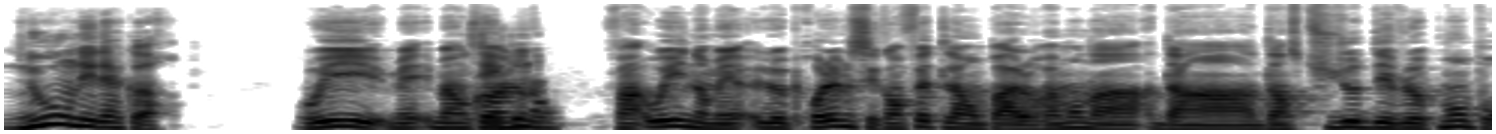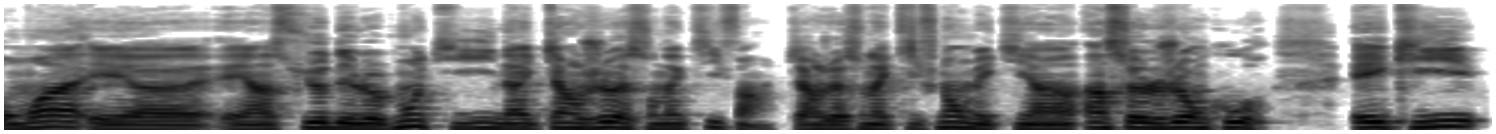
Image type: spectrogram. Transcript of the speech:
Nous, on est d'accord. Oui, mais, mais encore une Enfin, oui, non, mais le problème, c'est qu'en fait, là, on parle vraiment d'un studio de développement pour moi et, euh, et un studio de développement qui n'a qu'un jeu à son actif. Enfin, qu'un jeu à son actif, non, mais qui a un, seul jeu en cours et qui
